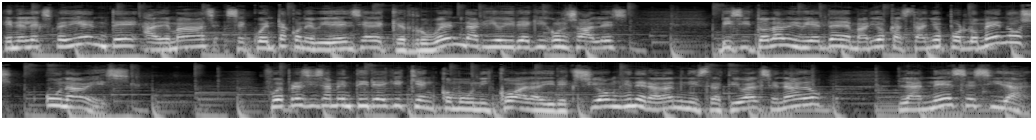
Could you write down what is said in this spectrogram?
En el expediente, además, se cuenta con evidencia de que Rubén Darío Iregui González visitó la vivienda de Mario Castaño por lo menos una vez. Fue precisamente Iregui quien comunicó a la Dirección General Administrativa del Senado la necesidad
